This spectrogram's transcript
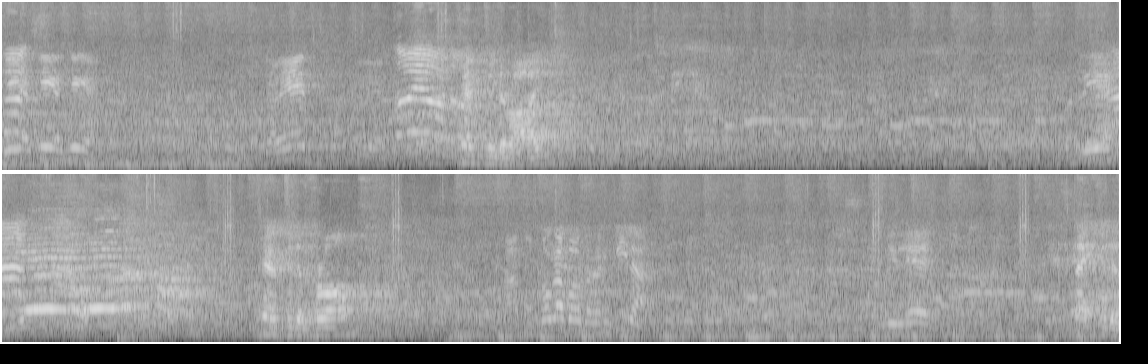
Sigue, sigue, sigue. Otra vez. Turn to the right. Sonríe. Turn to the front. Vamos, poco a poco, tranquila. Muy bien. Back to the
